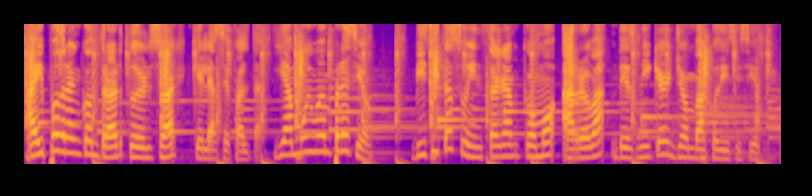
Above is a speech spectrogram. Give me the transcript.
Ahí podrá encontrar todo el swag que le hace falta y a muy buen precio. Visita su Instagram como arroba de sneaker-17.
